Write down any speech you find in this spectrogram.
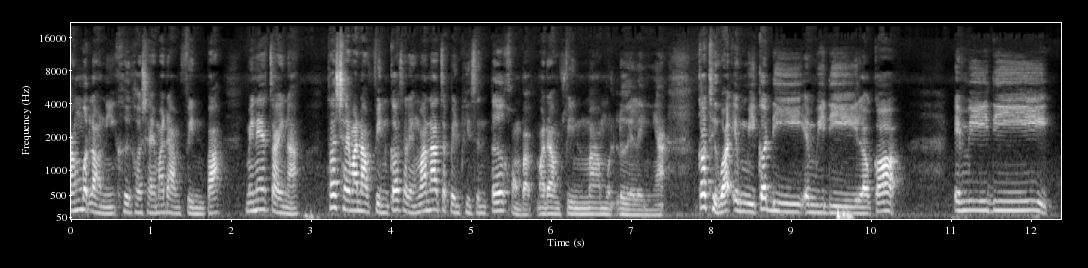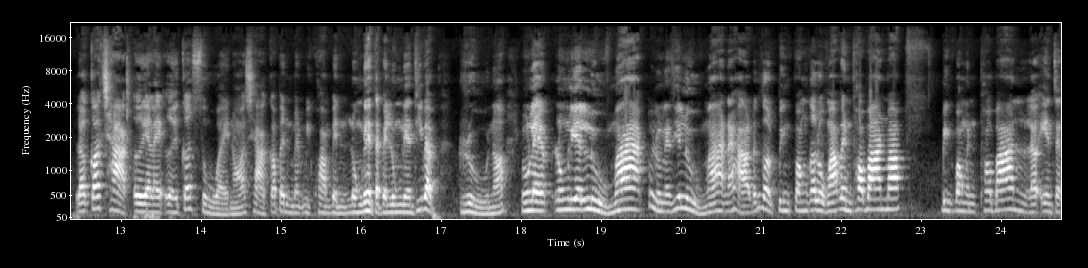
ทั้งหมดเหล่านี้คือเขาใช้มาดามฟินปะไม่แน่ใจนะ ถ้าใช้มาดามฟินก็แสดงว่าน่าจะเป็นพรีเซนเตอร์ของแบบมาดามฟินมาหมดเลยอะไรเงี้ยก็ถือว่า MV ก็ดี MV ดีแล้วก็ MV ดี แล้วก็ฉากเอยอะไรเอยก็สวยเนาะฉากก็เป็นมีความเป็นโรงเรียนแต่เป็นโรงเรียนที่แบบหรูเนาะโรงเรียนโรงเรียนหรูมากเป็นโรงเรียนที่หรูมากนะคะแล้วก็ปิงปองตลกมากเป็นพ่อบ้านว่าปิงปองเป็นพ่อบ้านแล้วเอ็นจั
